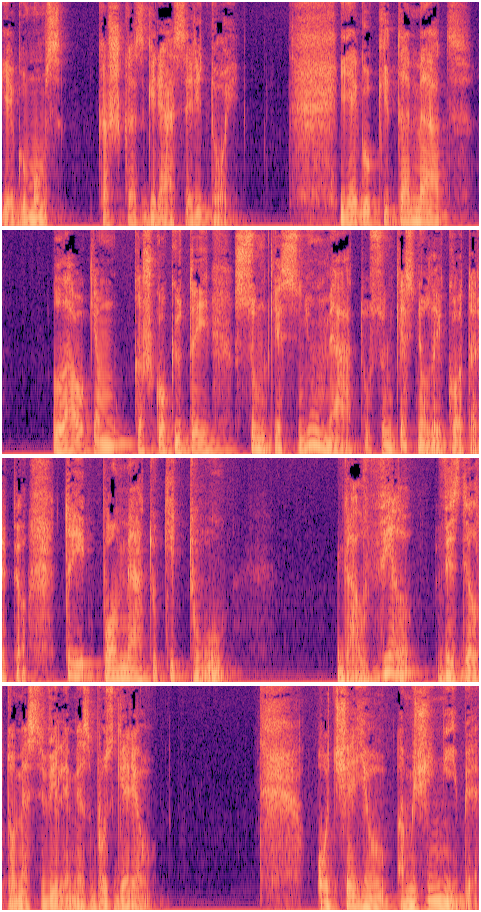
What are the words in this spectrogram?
jeigu mums kažkas grėsia rytoj. Jeigu kitą metą laukiam kažkokiu tai sunkesnių metų, sunkesnio laikotarpio, tai po metų kitų gal vėl vis dėlto mes vilėmės bus geriau. O čia jau amžinybė.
